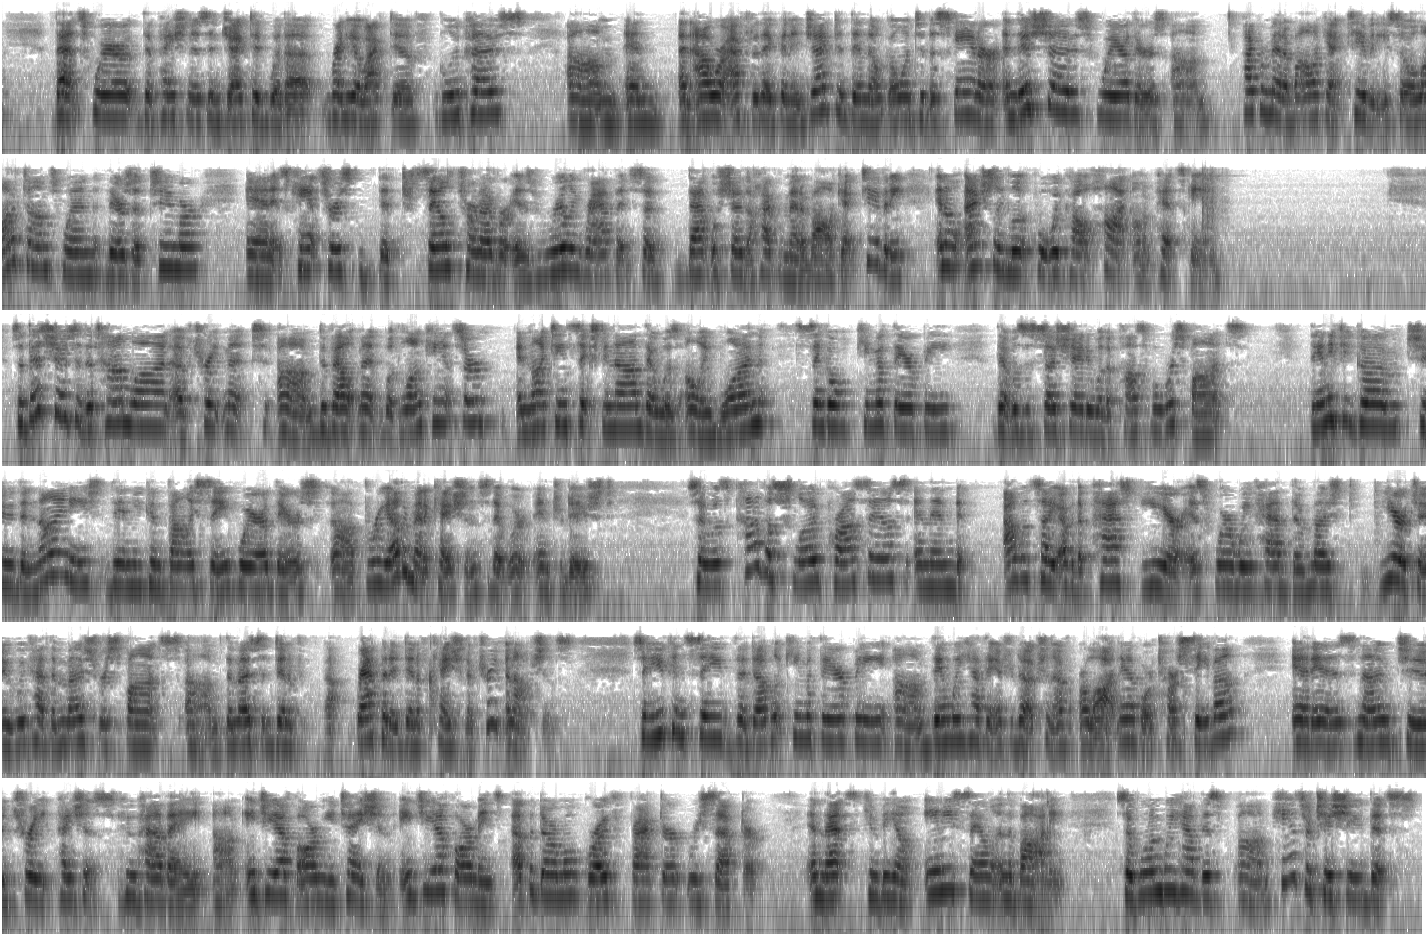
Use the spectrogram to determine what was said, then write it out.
that's where the patient is injected with a radioactive glucose. Um, and an hour after they've been injected, then they'll go into the scanner. And this shows where there's um, hypermetabolic activity. So a lot of times when there's a tumor and it's cancerous, the cell turnover is really rapid. So that will show the hypermetabolic activity. And it'll actually look what we call hot on a PET scan. So this shows you the timeline of treatment um, development with lung cancer. In 1969, there was only one single chemotherapy that was associated with a possible response. Then if you go to the 90s, then you can finally see where there's uh, three other medications that were introduced. So it was kind of a slow process, and then I would say over the past year is where we've had the most year or two. We've had the most response, um, the most identif- uh, rapid identification of treatment options. So you can see the doublet chemotherapy. Um, then we have the introduction of erlotinib or Tarceva. It is known to treat patients who have a um, EGFR mutation. EGFR means epidermal growth factor receptor, and that can be on any cell in the body. So when we have this um, cancer tissue that's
